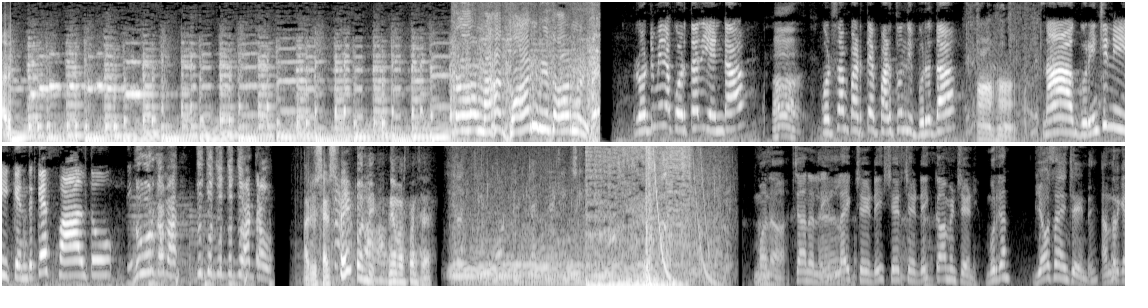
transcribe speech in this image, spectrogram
అరే. రోడ్డు మీద కొడుతుంది ఎండ. వర్షం పడితే పడుతుంది బురద. నా గురించి నీకెందుకే ఫాల్తూ? మన ఛానల్ని లైక్ చేయండి షేర్ చేయండి కామెంట్ చేయండి. మురుగన్? వ్యవసాయం చేయండి. అందరికీ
